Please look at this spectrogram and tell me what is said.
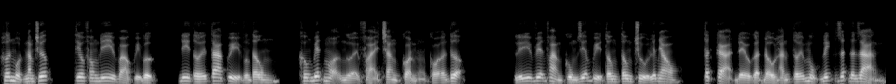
hơn một năm trước, tiêu phong đi vào quỷ vực, đi tới ta quỷ vương tông, không biết mọi người phải chăng còn có ấn tượng. Lý viễn phạm cùng diễm quỷ tông tông chủ lẫn nhau tất cả đều gật đầu hắn tới mục đích rất đơn giản,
